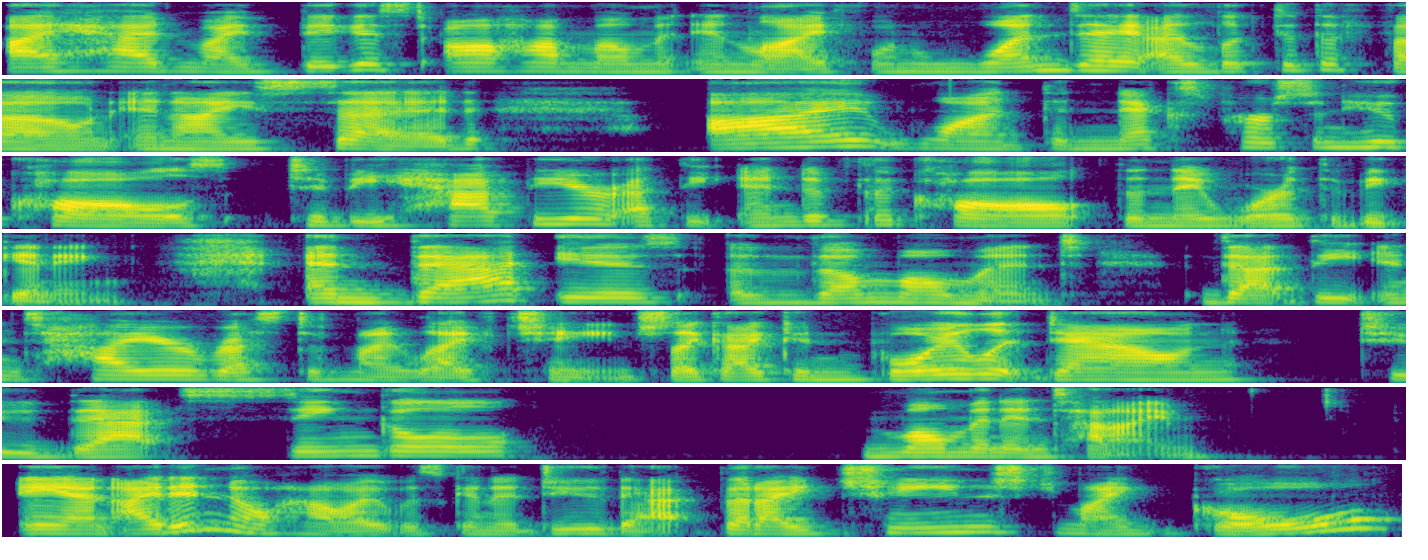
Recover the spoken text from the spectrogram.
I had my biggest aha moment in life when one day I looked at the phone and I said, I want the next person who calls to be happier at the end of the call than they were at the beginning. And that is the moment that the entire rest of my life changed. Like I can boil it down to that single moment in time. And I didn't know how I was going to do that, but I changed my goal,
